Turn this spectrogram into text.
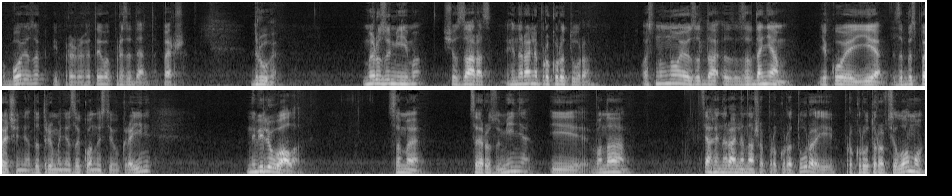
обов'язок і прерогатива президента. Перше. Друге, ми розуміємо, що зараз Генеральна прокуратура, основною завданням якої є забезпечення дотримання законності в Україні, нивелювала саме це розуміння, і вона ця генеральна наша прокуратура і прокуратура в цілому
